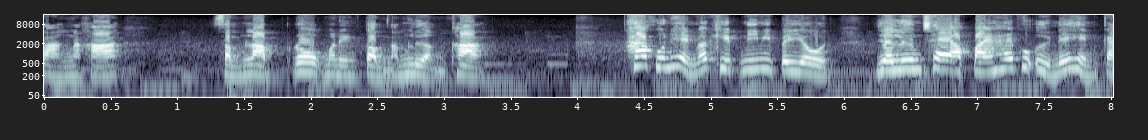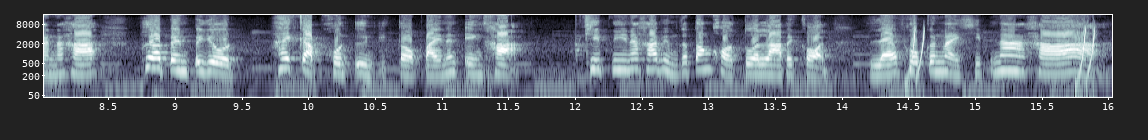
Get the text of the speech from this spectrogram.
ฟังนะคะ สำหรับโรคมะเร็งต่อมน้ำเหลืองค่ะ ถ้าคุณเห็นว่าคลิปนี้มีประโยชน์ อย่าลืมแชร์ออกไปให้ผู้อื่นได้เห็นกันนะคะ เพื่อเป็นประโยชน์ให้กับคนอื่นอีกต่อไปนั่นเองค่ะ คลิปนี้นะคะบิ่มก็ต้องขอตัวลาไปก่อน แล้วพบกันใหม่คลิปหน้าค่ะ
